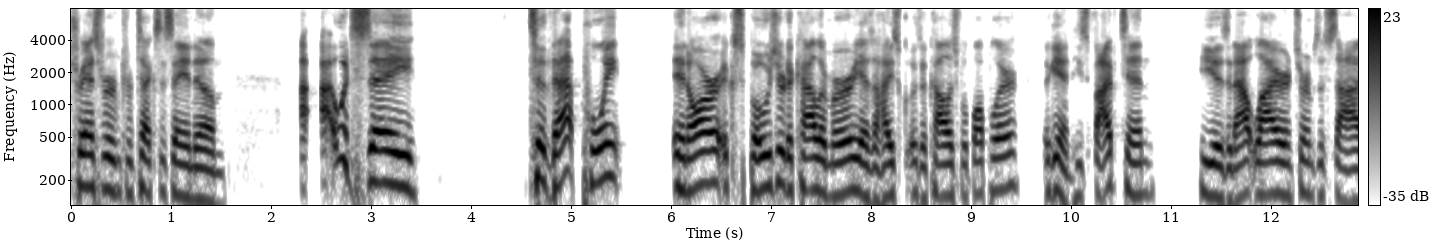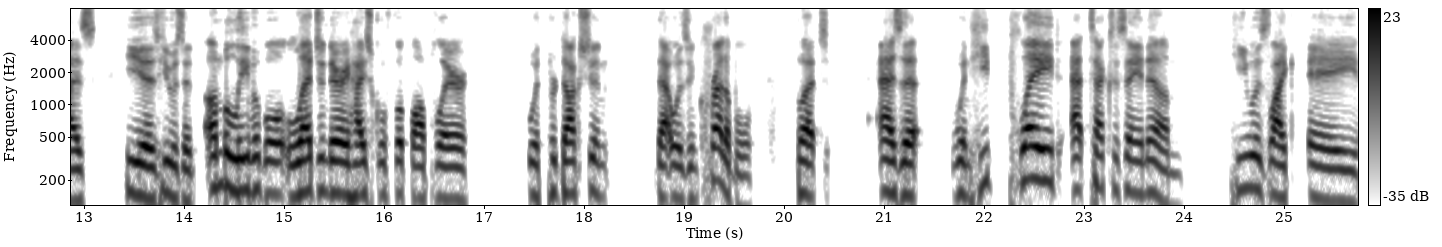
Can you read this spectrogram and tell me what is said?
transferring from Texas A&M, I, I would say to that point in our exposure to Kyler Murray as a high school as a college football player, again, he's 5'10. He is an outlier in terms of size. He is he was an unbelievable legendary high school football player with production that was incredible. But as a when he played at Texas A&M, he was like a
